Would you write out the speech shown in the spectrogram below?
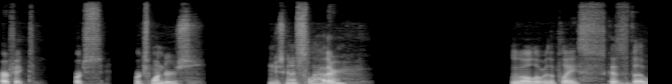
Perfect. Works works wonders. I'm just gonna slather glue all over the place because the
